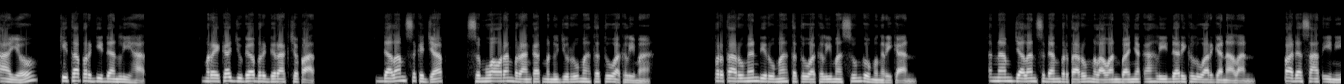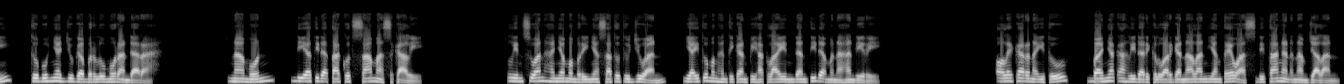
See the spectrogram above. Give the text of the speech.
Ayo, kita pergi dan lihat. Mereka juga bergerak cepat. Dalam sekejap, semua orang berangkat menuju rumah tetua kelima. Pertarungan di rumah tetua kelima sungguh mengerikan. Enam jalan sedang bertarung melawan banyak ahli dari keluarga Nalan. Pada saat ini, tubuhnya juga berlumuran darah. Namun, dia tidak takut sama sekali. Lin Xuan hanya memberinya satu tujuan, yaitu menghentikan pihak lain dan tidak menahan diri. Oleh karena itu, banyak ahli dari keluarga Nalan yang tewas di tangan enam jalan.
